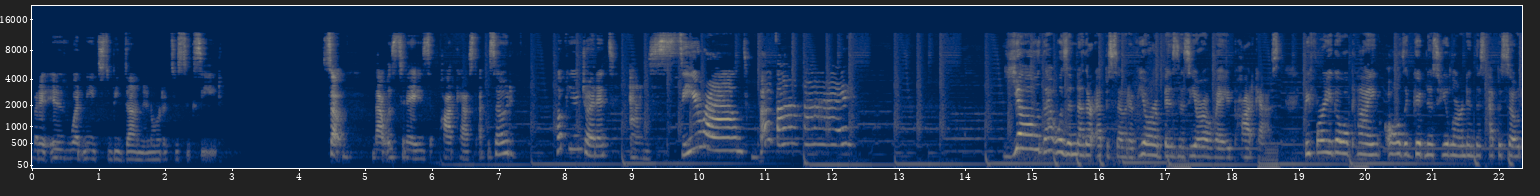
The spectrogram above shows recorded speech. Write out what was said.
but it is what needs to be done in order to succeed. So, that was today's podcast episode. Hope you enjoyed it and see you around. Bye bye. Yo, that was another episode of Your Business Your Way podcast. Before you go applying all the goodness you learned in this episode,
